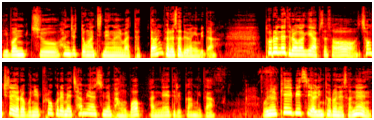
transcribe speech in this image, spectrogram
이번 주 한주 동안 진행을 맡았던 변호사 노영입니다. 토론에 들어가기에 앞서서 청취자 여러분이 프로그램에 참여할 수 있는 방법 안내해 드릴까 합니다. 오늘 KBS 열린 토론에서는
